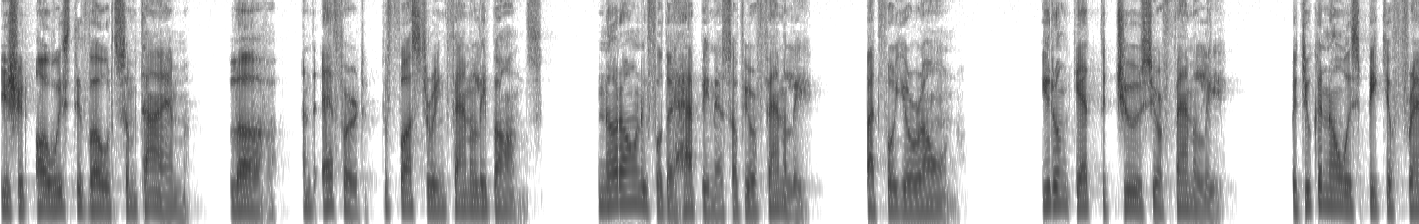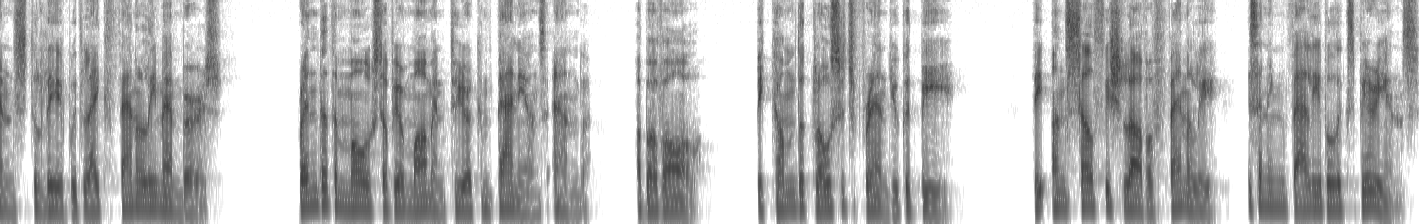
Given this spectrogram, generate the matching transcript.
You should always devote some time, love, and effort to fostering family bonds, not only for the happiness of your family, but for your own. You don't get to choose your family, but you can always pick your friends to live with like family members. Render the most of your moment to your companions and, above all, become the closest friend you could be. The unselfish love of family is an invaluable experience,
